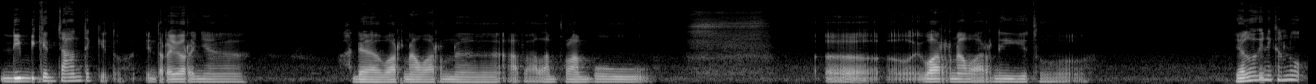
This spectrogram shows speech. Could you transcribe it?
dibikin cantik gitu. Interiornya ada warna-warna apa lampu-lampu uh, warna-warni gitu. Ya lo ini kan lo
